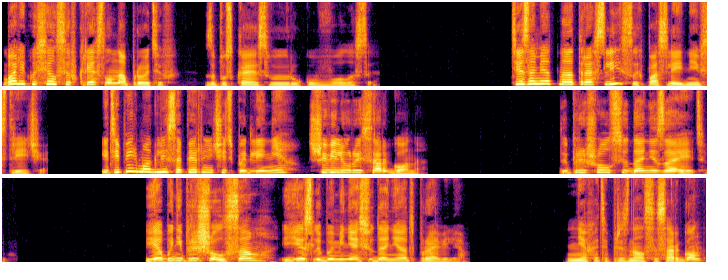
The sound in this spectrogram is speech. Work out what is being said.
Балик уселся в кресло напротив, запуская свою руку в волосы. Те заметно отросли с их последней встречи и теперь могли соперничать по длине с шевелюрой Саргона. «Ты пришел сюда не за этим. Я бы не пришел сам, если бы меня сюда не отправили. Нехотя признался Саргон,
